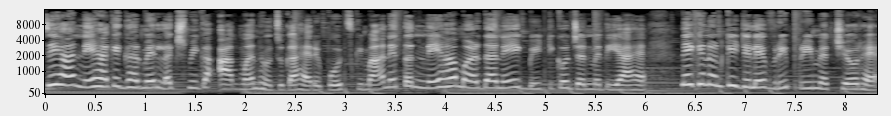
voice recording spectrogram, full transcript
जी हाँ नेहा के घर में लक्ष्मी का आगमन हो चुका है। रिपोर्ट्स की माने तो नेहा मर्दा ने एक बेटी को जन्म दिया है, लेकिन उनकी डिलीवरी प्री मेच्योर है।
